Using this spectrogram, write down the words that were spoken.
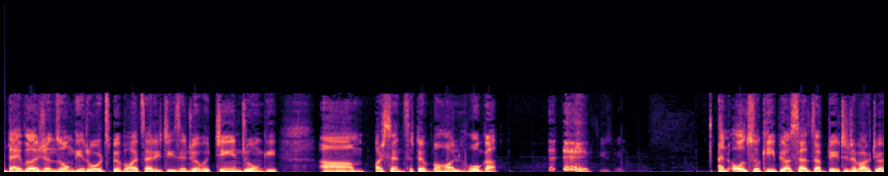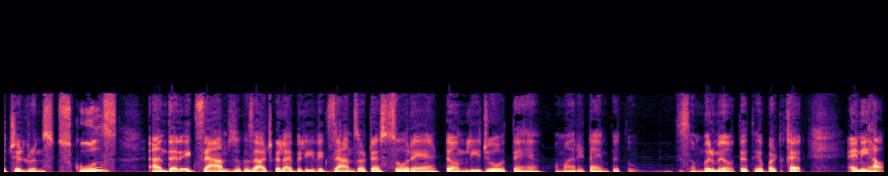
डाइवर्जन होंगी रोड्स पे बहुत सारी चीज़ें जो है वो चेंज होंगी um, और सेंसिटिव माहौल होगा। And also keep your cells updated about your children's schools and their exams because आजकल आई बिलीव एग्ज़ाम्स और टेस्ट हो रहे हैं टर्मली जो होते हैं हमारे टाइम पे तो दिसंबर में होते थे बट खैर anyhow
